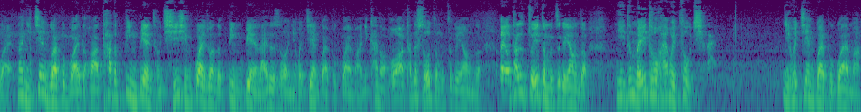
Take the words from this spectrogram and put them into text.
怪？那你见怪不怪的话，他的病变成奇形怪状的病变来的时候，你会见怪不怪吗？你看到哇，他的手怎么这个样子？哎呦，他的嘴怎么这个样子？你的眉头还会皱起来，你会见怪不怪吗？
